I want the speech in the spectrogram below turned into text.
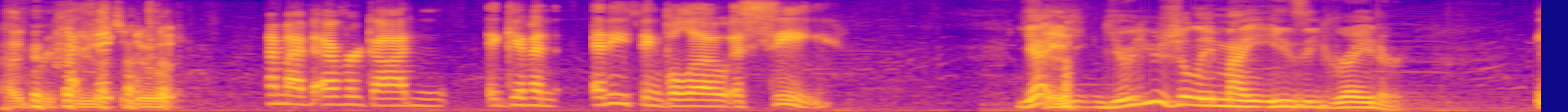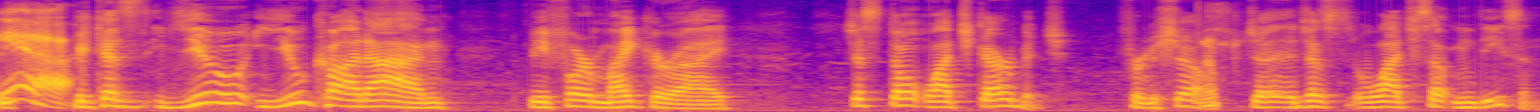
I refuse to do it. Time I've ever gotten given anything below a C. Yeah, Yeah. you're usually my easy grader Yeah. because you you caught on before Mike or I. Just don't watch garbage for the show. Nope. Ju- just watch something decent.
